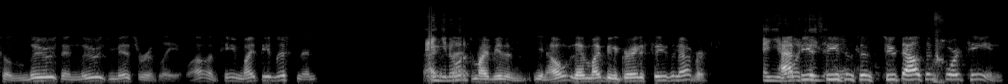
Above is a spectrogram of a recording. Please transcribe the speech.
to lose and lose miserably. Well, the team might be listening. And you know That might be the you know that might be the greatest season ever. And you know what, Happiest season since 2014.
